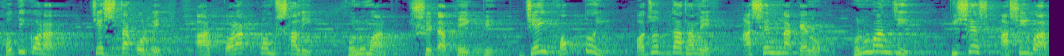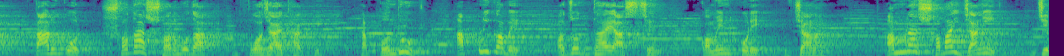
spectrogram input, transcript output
ক্ষতি করার চেষ্টা করবে আর পরাক্রমশালী হনুমান সেটা দেখবে। যেই ভক্তই অযোধ্যা ধামে আসেন না কেন হনুমানজির বিশেষ আশীর্বাদ তার উপর সদা সর্বদা বজায় থাকবে। তা বন্ধু, আপনি কবে অযোধ্যায় আসছেন? কমেন্ট করে জানান। আমরা সবাই জানি যে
